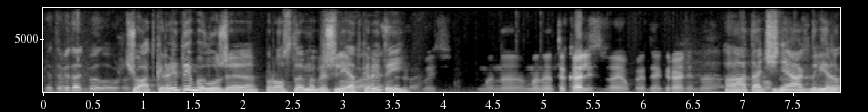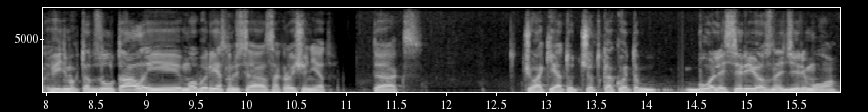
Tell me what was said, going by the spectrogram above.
Это, видать, было уже. Че, открытый был уже? Просто мы пришли Бывает открытый? такое. Мы, на, мы натыкались вдвоем, когда играли на... А, точняк. Вер- Видимо, кто-то залутал, и мобы резнулись, а сокровища нет. Такс. Чуваки, а тут что-то какое-то более серьезное дерьмо.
